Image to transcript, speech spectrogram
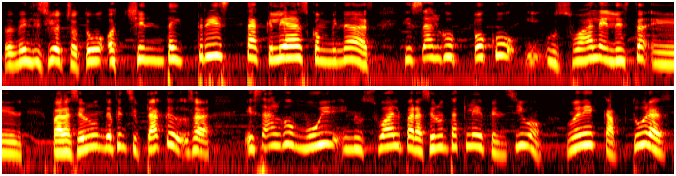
2018 tuvo 83 tacleadas combinadas. Es algo poco usual en esta para hacer un defensive tackle. O sea, es algo muy inusual para hacer un tackle defensivo. 9 capturas.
